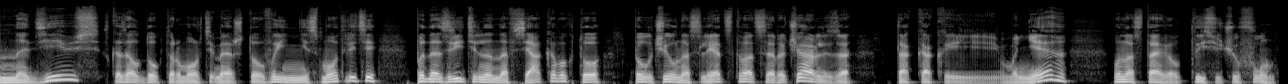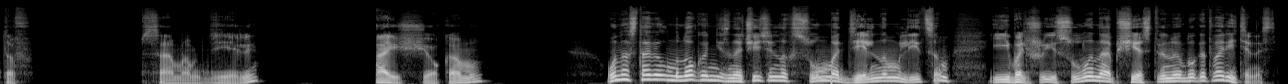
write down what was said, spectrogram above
«Надеюсь, — сказал доктор Мортимер, — что вы не смотрите подозрительно на всякого, кто получил наследство от сэра Чарльза, так как и мне он оставил тысячу фунтов». «В самом деле? А еще кому?» Он оставил много незначительных сумм отдельным лицам и большие суммы на общественную благотворительность.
